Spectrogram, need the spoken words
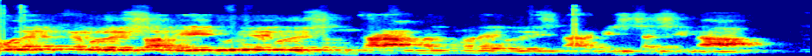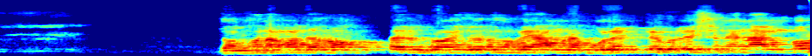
বুলেট রেগুলেশন এই দুই রেগুলেশন ছাড়া আমরা কোনো রেগুলেশন আর বিশ্বাসী না। যখন আমাদের রক্তের প্রয়োজন হবে, আমরা বুলেট রেগুলেশনে নামবো।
